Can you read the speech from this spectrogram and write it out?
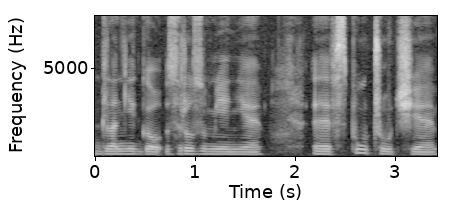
dla niego zrozumienie, y, współczucie.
